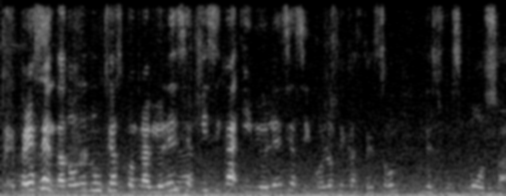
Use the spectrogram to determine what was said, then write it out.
pre- presenta dos denuncias contra violencia física y violencia psicológica que son de su esposa.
